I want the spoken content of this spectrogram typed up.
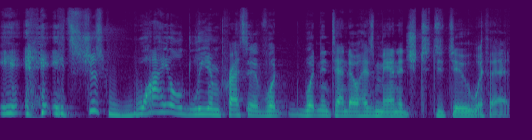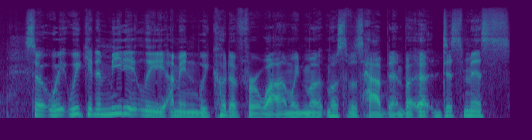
it, it's just wildly impressive what what Nintendo has managed to do with it. So we, we can immediately, I mean, we could have for a while, and we mo- most of us have been, but uh, dismiss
